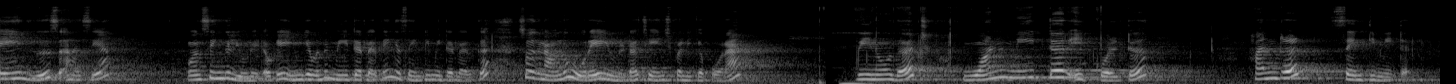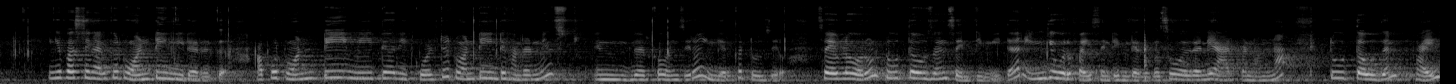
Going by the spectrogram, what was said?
change this as a one single unit okay இங்கே வந்து மீட்டரில் இருக்குது இங்கே சென்டிமீட்டரில் இருக்குது ஸோ இதை நான் வந்து ஒரே யூனிட்டாக சேஞ்ச் பண்ணிக்க போகிறேன் we know that 1 meter equal to 100 centimeter இங்கே ஃபஸ்ட் என்ன இருக்குது டுவெண்ட்டி மீட்டர் இருக்குது அப்போது twenty metre equal to twenty into hundred means இதில் இருக்க ஒன் ஜீரோ இங்கே இருக்க டூ ஜீரோ ஸோ எவ்வளோ வரும்? டூ தௌசண்ட் சென்டிமீட்டர் இங்கே ஒரு ஃபைவ் சென்டிமீட்டர் இருக்குது ஸோ அது ரெண்டையும் ஆட் பண்ணோம்னா டூ தௌசண்ட் ஃபைவ்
